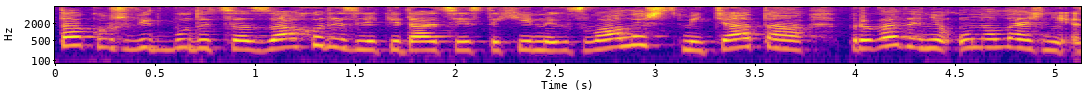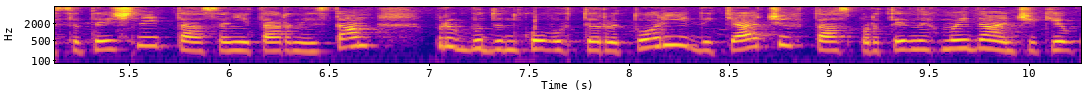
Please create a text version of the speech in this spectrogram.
Також відбудуться заходи з ліквідації стихійних звалищ, сміття та приведення у належний естетичний та санітарний стан прибудинкових територій, дитячих та спортивних майданчиків,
